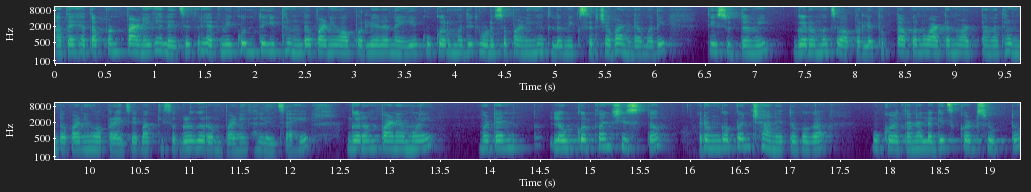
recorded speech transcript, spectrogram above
आता ह्यात आपण पाणी घालायचं. तर ह्यात मी कोणतंही थंड पाणी वापरलेलं नाही आहे कुकरमध्ये थोडंसं पाणी घातलं मिक्सरच्या भांड्यामध्ये. ते सुद्धा मी गरमच वापरले. फक्त आपण वाटण वाटताना थंड पाणी वापरायचं आहे बाकी सगळं गरम पाणी घालायचं आहे. गरम पाण्यामुळे मटण लवकर पण शिजतं. रंग पण छान येतो बघा. उकळताना लगेच कट सुटतो.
